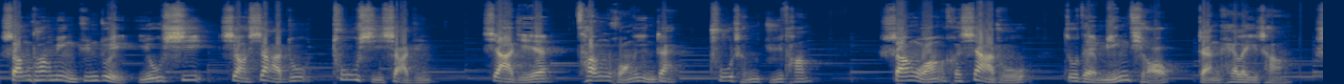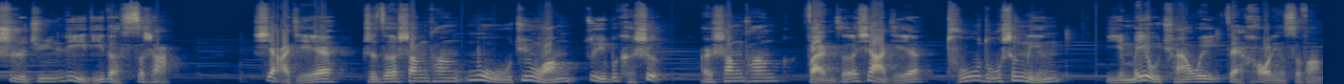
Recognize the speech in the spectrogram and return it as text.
商汤命军队由西向夏都突袭夏军，夏桀仓皇应战，出城拒汤。商王和夏主就在明条展开了一场。势均力敌的厮杀，夏桀指责商汤目无君王罪不可赦，而商汤反责夏桀荼毒生灵，已没有权威再号令四方。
